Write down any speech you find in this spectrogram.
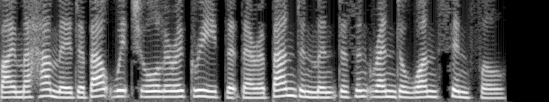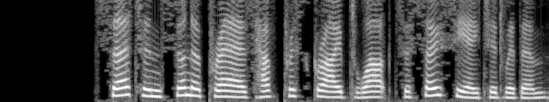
by Muhammad about which all are agreed that their abandonment doesn't render one sinful. Certain sunnah prayers have prescribed waqts associated with them.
